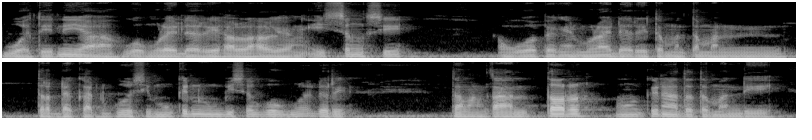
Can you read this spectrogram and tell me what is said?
buat ini ya gue mulai dari hal-hal yang iseng sih. Gue pengen mulai dari teman-teman terdekat gue sih. Mungkin bisa gue mulai dari teman kantor mungkin atau teman di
